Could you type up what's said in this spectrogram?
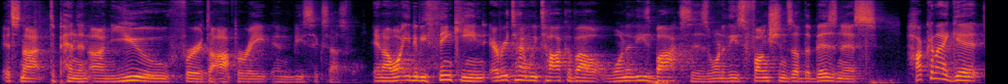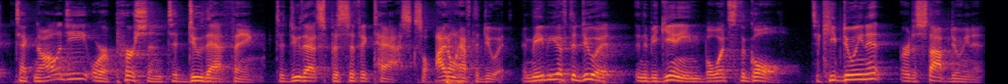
it's not dependent on you for it to operate and be successful. And I want you to be thinking every time we talk about one of these boxes, one of these functions of the business, how can I get technology or a person to do that thing, to do that specific task so I don't have to do it? And maybe you have to do it in the beginning, but what's the goal? To keep doing it or to stop doing it?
